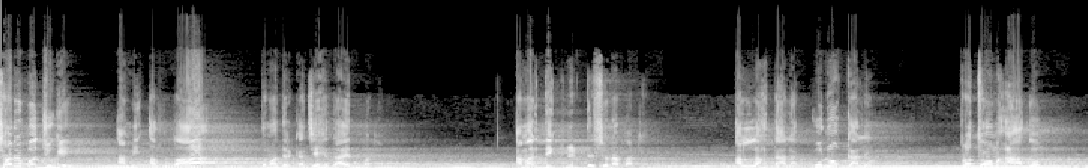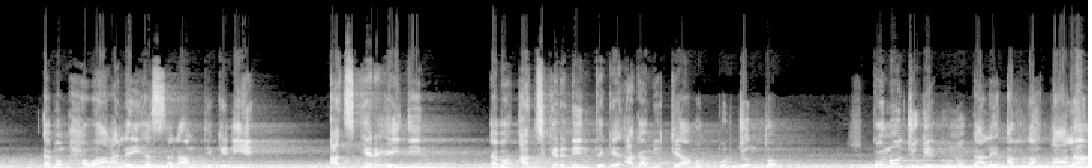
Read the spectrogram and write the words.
সর্বযুগে আমি আল্লাহ তোমাদের কাছে হেদায়ত পাঠাবো, আমার দিক নির্দেশনা পাঠাবো। আল্লাহ তালা কোনো কালে প্রথম আদম এবং হাওয়া আলাইহাসালাম থেকে নিয়ে আজকের এই দিন এবং আজকের দিন থেকে আগামী কেয়ামত পর্যন্ত কোনো যুগে কোনো কালে আল্লাহ তালা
